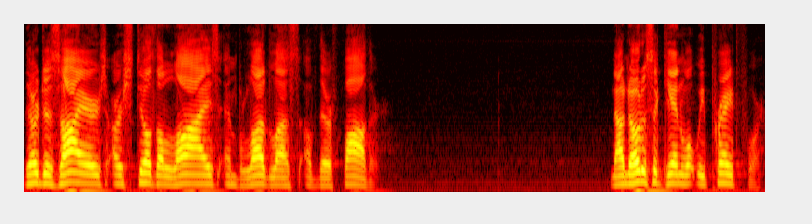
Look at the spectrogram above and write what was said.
their desires are still the lies and bloodlust of their father. Now, notice again what we prayed for.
